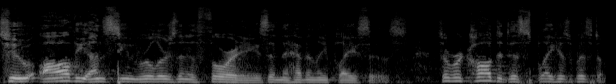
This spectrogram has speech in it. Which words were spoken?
to all the unseen rulers and authorities in the heavenly places. So we're called to display his wisdom.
